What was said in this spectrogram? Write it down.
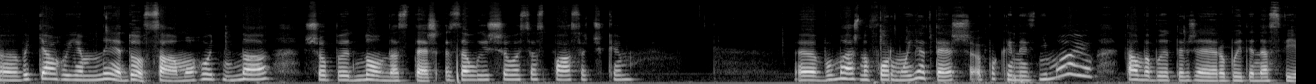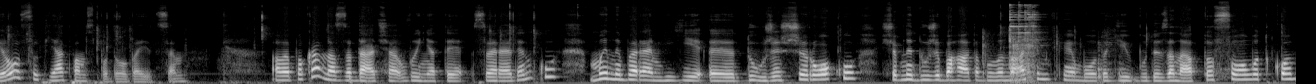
Е, Витягуємо не до самого дна, щоб дно в нас теж залишилося з пасочки. Е, Бумажну форму я теж поки не знімаю, там ви будете вже робити на свій розсуд, як вам сподобається. Але поки в нас задача виняти серединку, ми не беремо її е, дуже широку, щоб не дуже багато було начинки, бо тоді буде занадто солодко.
